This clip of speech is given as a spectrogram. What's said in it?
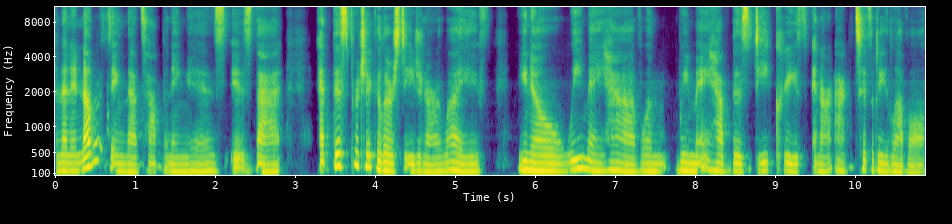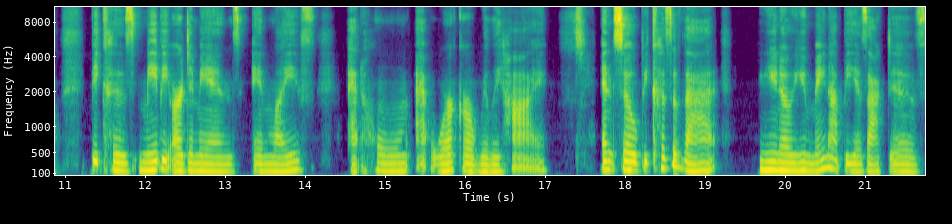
And then another thing that's happening is is that at this particular stage in our life, you know, we may have when we may have this decrease in our activity level because maybe our demands in life, at home, at work are really high. And so because of that, you know, you may not be as active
